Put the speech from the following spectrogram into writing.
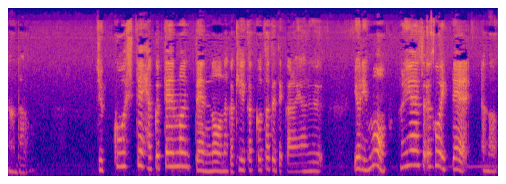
なんだろう。熟考して100点満点のなんか計画を立ててからやるよりも、とりあえず動いて、あの、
